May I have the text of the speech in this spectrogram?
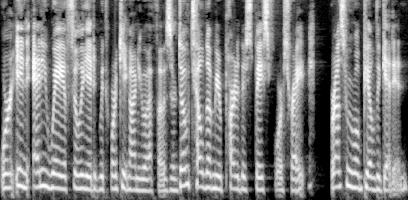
we're in any way affiliated with working on UFOs or don't tell them you're part of the Space Force, right? Or else we won't be able to get in.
